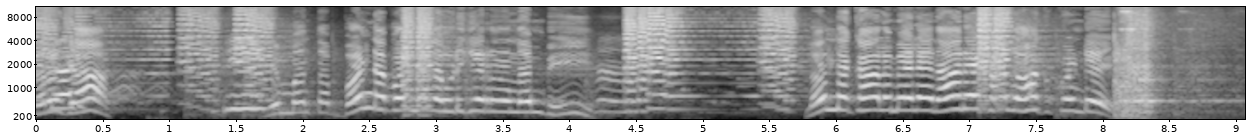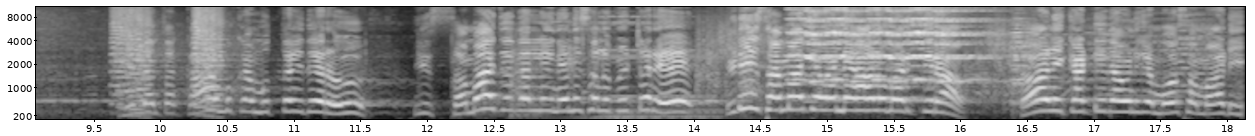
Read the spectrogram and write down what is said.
ಸರೋಜ ನಿಮ್ಮಂತ ಬಣ್ಣ ಬಣ್ಣದ ಹುಡುಗಿಯರನ್ನು ನಂಬಿ ನನ್ನ ಕಾಲ ಮೇಲೆ ನಾನೇ ಕಾಲು ಹಾಕಿಕೊಂಡೆ. ನಿನ್ನಂತ ಕಾಮುಖ ಮುತ್ತೈದೆಯರು ಈ ಸಮಾಜದಲ್ಲಿ ನೆನೆಸಲು ಬಿಟ್ಟರೆ ಇಡೀ ಸಮಾಜವನ್ನೇ ಹಾಳು ಮಾಡ್ತೀರಾ? ತಾಳಿ ಕಟ್ಟಿದವನಿಗೆ ಮೋಸ ಮಾಡಿ.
